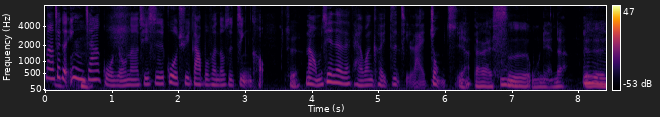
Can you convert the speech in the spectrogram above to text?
那这个印加果油呢，其实过去大部分都是进口。是，那我们现在在台湾可以自己来种植，呀，大概四五年了。就是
